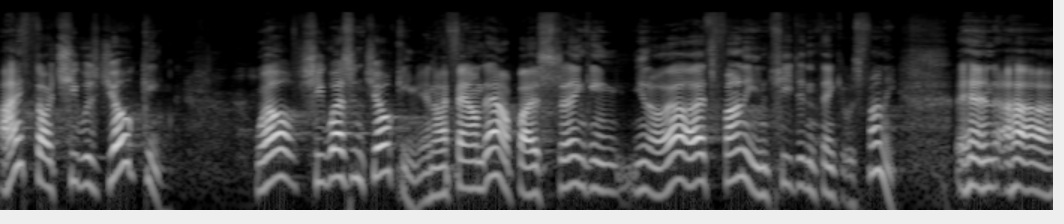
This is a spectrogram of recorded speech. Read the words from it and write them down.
I thought she was joking. Well, she wasn't joking. And I found out by thinking, you know, oh, that's funny. And she didn't think it was funny. And uh,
